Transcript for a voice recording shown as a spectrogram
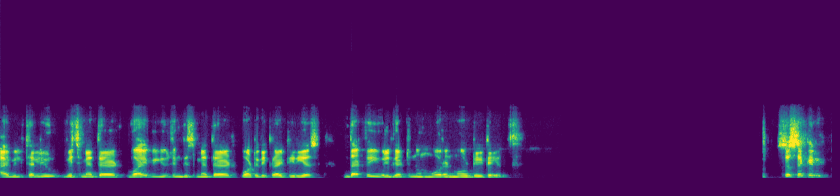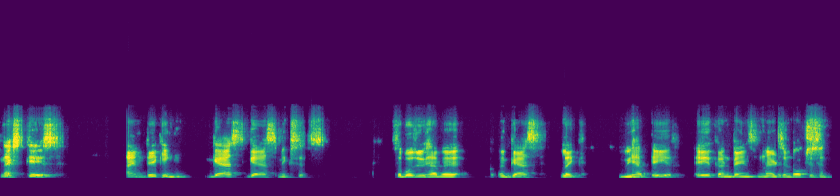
I will tell you which method, why we're using this method, what are the criteria. That way you will get to know more and more details. So second, next case, I'm taking gas-gas mixtures. Suppose you have a, a, gas, like we have air. Air contains nitrogen and oxygen.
